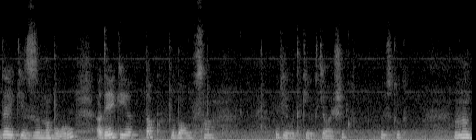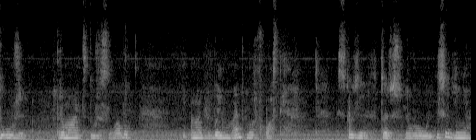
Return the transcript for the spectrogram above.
деякі з набору, а деякі я так додав сам. Тут є отакий от ящик. Ось тут. Вона дуже тримається дуже слабо. Вона в будь-який момент може впасти. Є теж руль і сидіння.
